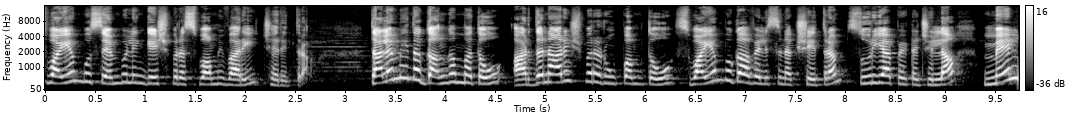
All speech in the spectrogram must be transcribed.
స్వయంభు శంభులింగేశ్వర స్వామివారి చరిత్ర. తల మీద గంగమ్మతో అర్ధనారీశ్వర రూపంతో స్వయంభుగా వెలిసిన క్షేత్రం సూర్యాపేట జిల్లా మేళ్ళ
